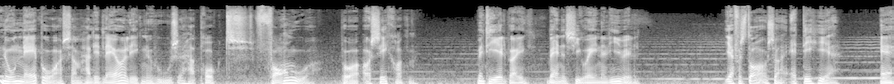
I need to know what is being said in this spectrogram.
Nogle naboer, som har lidt lavere liggende huse, har brugt formuer på at sikre dem. Men det hjælper ikke. Vandet siver ind alligevel. Jeg forstår jo så, at det her er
